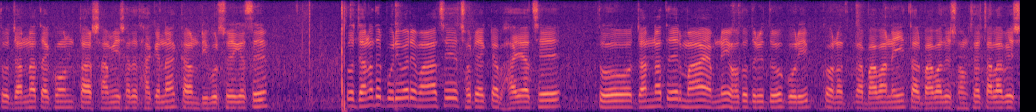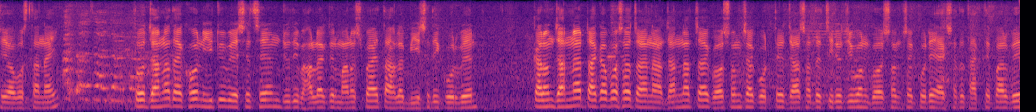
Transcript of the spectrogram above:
তো জান্নাত এখন তার স্বামীর সাথে থাকে না, কারণ ডিভোর্স হয়ে গেছে। তো জান্নাতের পরিবারে মা আছে, ছোট একটা ভাই আছে। তো জান্নাতের মা এমনি হতদরিদ্র, গরিব, কোনো বাবা নেই, তার বাবা যে সংসার চালাবে সেই অবস্থা নাই। তো জান্নাত এখন ইউটিউবে এসেছেন, যদি ভালো একজন মানুষ পায় তাহলে বিয়ে শাদী করবেন। কারণ জান্নাত টাকা পয়সা চায় না, জান্নাত চায় ঘর সংসার করতে, যার সাথে চিরজীবন ঘর সংসার করে একসাথে থাকতে পারবে।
